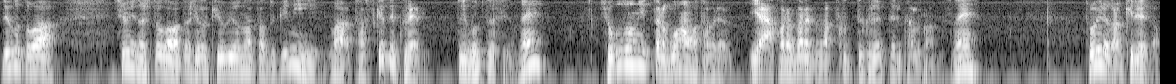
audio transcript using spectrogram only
ということは周囲の人が私が急病になった時に、まあ、助けてくれるということですよね。食堂に行ったらご飯を食べれる。いや、これは誰かが作ってくれてるからなんですね。トイレがきれいだ。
